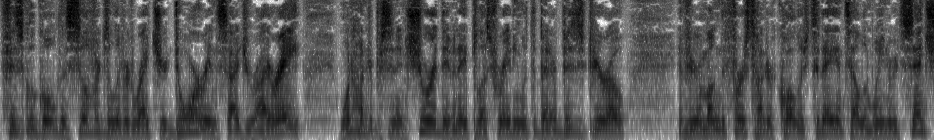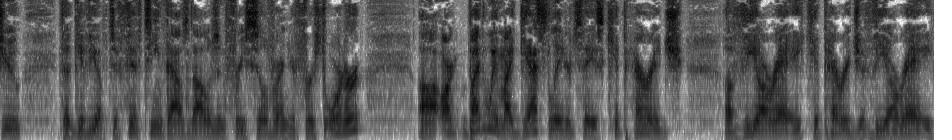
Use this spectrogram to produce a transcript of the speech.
physical gold and silver delivered right to your door inside your IRA. 100% insured. They have an A plus rating with the Better Business Bureau. If you're among the first 100 callers today and tell them Wayne Root sent you, they'll give you up to $15,000 in free silver on your first order. Uh, our, by the way, my guest later today is Kip Herriage of VRA. Kip Herriage of VRA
